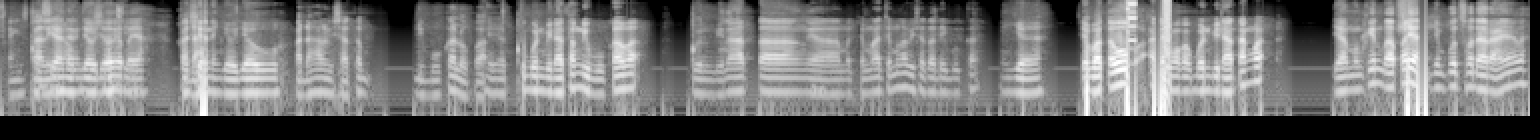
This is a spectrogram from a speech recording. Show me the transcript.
sayang sekali Kasihan yang jauh-jauh ya. Pak ya. Kasihan yang jauh-jauh padahal wisata dibuka loh pak ya, Kebun binatang dibuka pak Kebun binatang, ya macam-macam lah bisa tadi buka. Iya. Siapa tahu ada yang mau ke kebun binatang pak? Ya mungkin Bapak ya jemput saudaranya, Pak.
